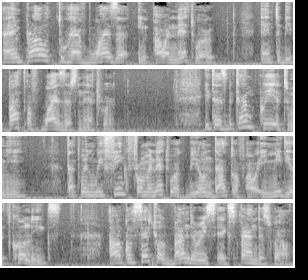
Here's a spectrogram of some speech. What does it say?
I am proud to have WISER in our network and to be part of WISER's network. It has become clear to me that when we think from a network beyond that of our immediate colleagues, our conceptual boundaries expand as well.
